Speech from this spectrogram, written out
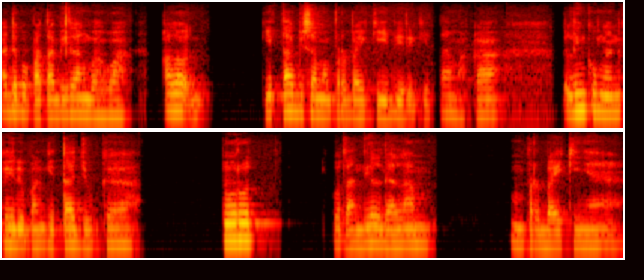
ada pepatah bilang bahwa kalau kita bisa memperbaiki diri kita, maka lingkungan kehidupan kita juga turut ikut andil dalam memperbaikinya.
